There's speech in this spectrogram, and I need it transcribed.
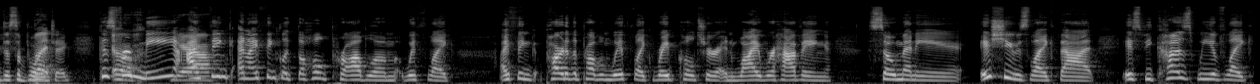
disappointing. Because for me, I think, and I think like the whole problem with like, I think part of the problem with like rape culture and why we're having so many issues like that is because we have like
